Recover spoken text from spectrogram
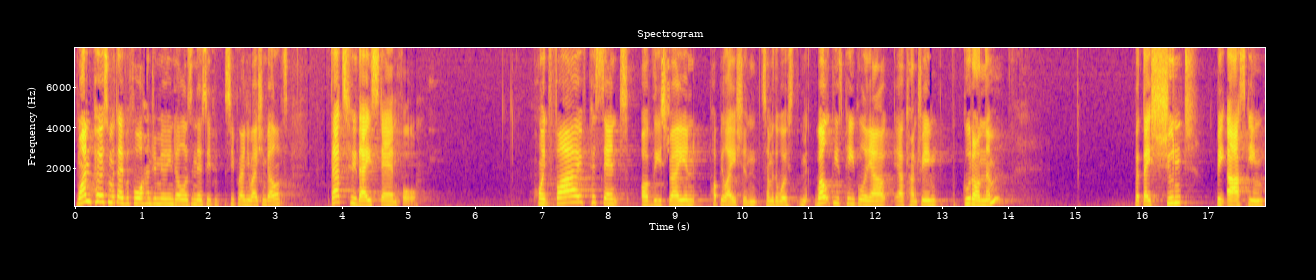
one person with over $400 million in their super, superannuation balance. That's who they stand for. 0.5% of the Australian population, some of the worst, wealthiest people in our, our country, and good on them, but they shouldn't be asking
